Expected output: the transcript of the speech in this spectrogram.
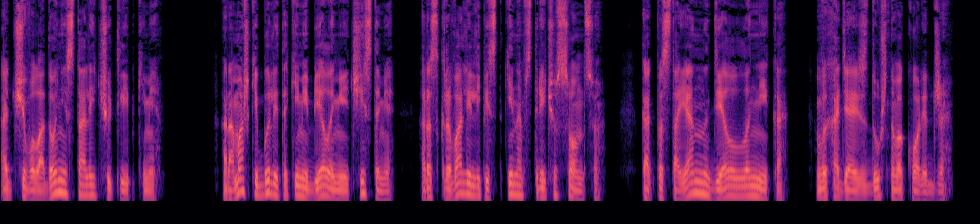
отчего ладони стали чуть липкими. Ромашки были такими белыми и чистыми, раскрывали лепестки навстречу солнцу, как постоянно делала Ника, выходя из душного колледжа.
